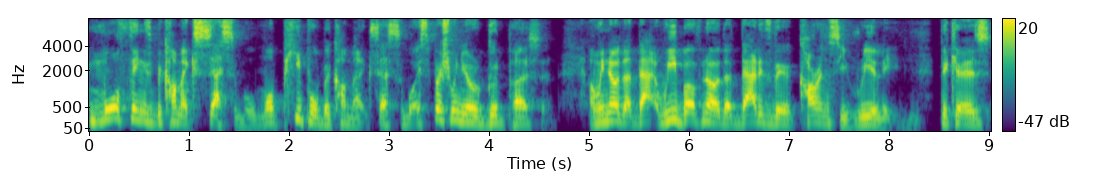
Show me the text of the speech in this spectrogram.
more things become accessible more people become accessible especially when you're a good person and we know that that we both know that that is the currency really mm-hmm. because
